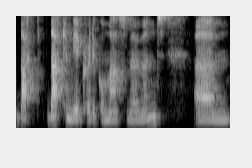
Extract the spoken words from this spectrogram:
that that can be a critical mass moment. Um,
